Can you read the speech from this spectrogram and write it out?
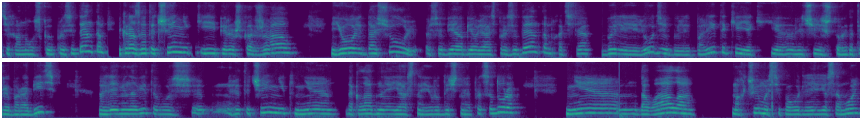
ціхановскую прэзідэнтам якраз гэты чыннік і перашкаджаў ёй дасюль сябе аб'яўляць прэзідэнтам хаця былі людзі былі палітыкі якія лічылі што гэта трэба рабіць але менавіта вось гэты чыннік не дакладная ясная юрыдычная працэдура не давала магчымасці паводле яе самой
